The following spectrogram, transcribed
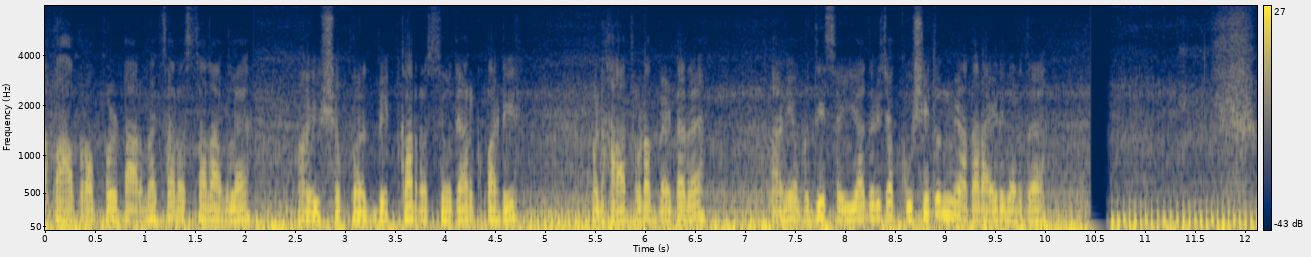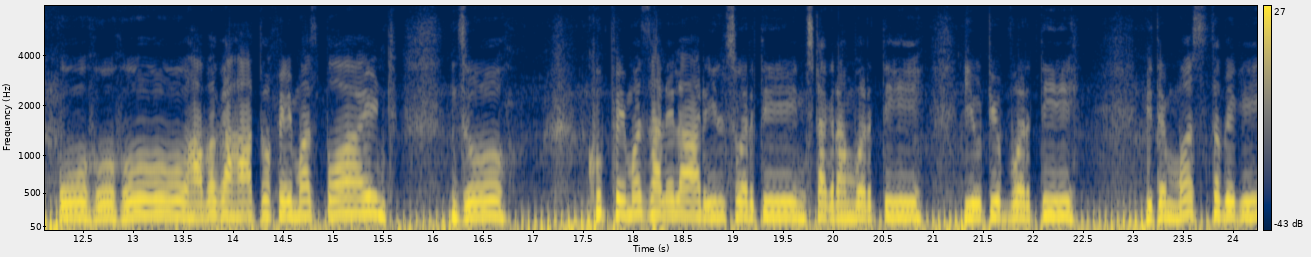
आता हा प्रॉपर टार्मॅकचा रस्ता लागला आहे आई शपथ बेकार रस्ते होते यार पाठी पण हा थोडा बेटर आहे. आणि अगदी सह्याद्रीच्या कुशीतून मी आता राईड करतोय. ओ हो हो हा बघा हा तो फेमस पॉइंट जो खूप फेमस झालेला रील्सवरती इंस्टाग्रामवरती यूट्यूबवरती इथे मस्तपैकी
